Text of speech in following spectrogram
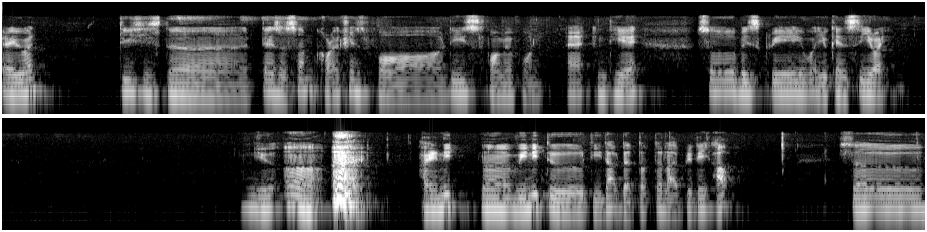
everyone. This is the there's some corrections for this formula for NTA so basically what you can see right? You uh I need uh, we need to deduct the total liability out. So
